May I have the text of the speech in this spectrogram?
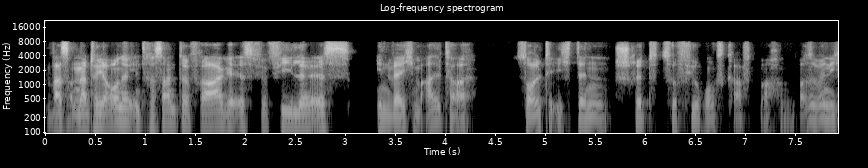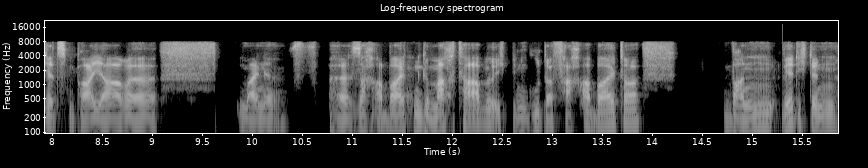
Was natürlich auch eine interessante Frage ist für viele, ist, in welchem Alter sollte ich denn Schritt zur Führungskraft machen? Also wenn ich jetzt ein paar Jahre meine äh, Sacharbeiten gemacht habe, ich bin ein guter Facharbeiter, wann werde ich denn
